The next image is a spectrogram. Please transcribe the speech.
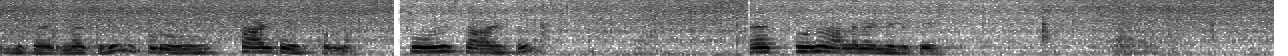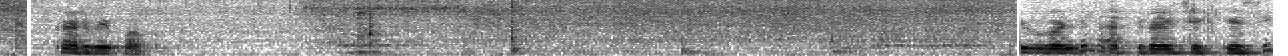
ఉల్లిపాయలు మగ్గిరి. ఇప్పుడు సాల్ట్ వేసుకుందాం. స్పూన్ సాల్ట్ అర స్పూను అల్లం వెల్లుల్లి పేస్ట్ కరివేపాకు. ఇవ్వండి అరటికాయ చెక్కేసి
